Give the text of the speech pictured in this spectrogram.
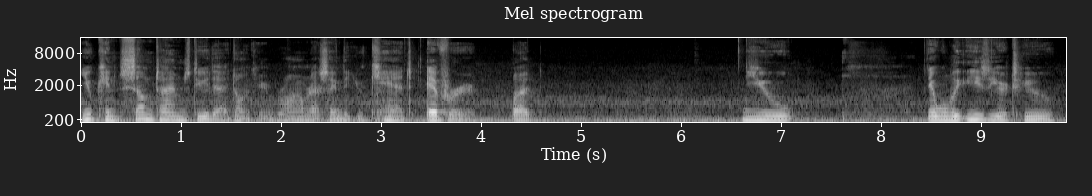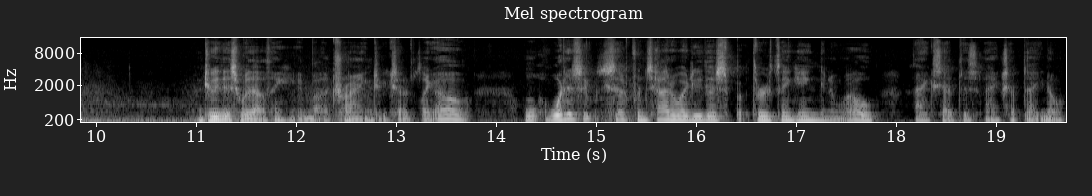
you can sometimes do that. Don't get me wrong. I'm not saying that you can't ever, but you it will be easier to do this without thinking about trying to accept. It's like, oh, what is acceptance? How do I do this through thinking? You know, oh, I accept this, and I accept that. You know,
